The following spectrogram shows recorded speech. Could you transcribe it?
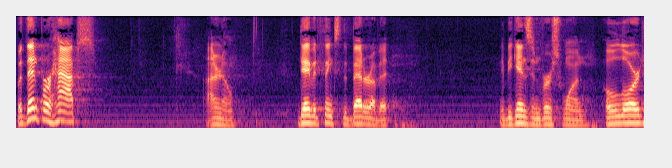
But then perhaps, I don't know, David thinks the better of it. It begins in verse 1 O Lord,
